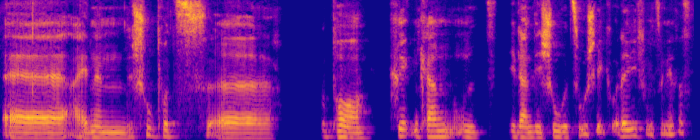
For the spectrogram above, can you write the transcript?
äh, einen Schuhputz-Coupon äh, klicken kann und dir dann die Schuhe zuschicke oder wie funktioniert das?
